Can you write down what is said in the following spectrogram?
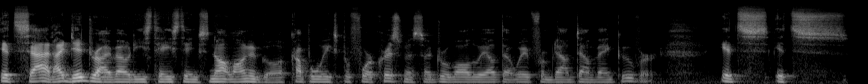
it's sad. I did drive out East Hastings not long ago, a couple weeks before Christmas. I drove all the way out that way from downtown Vancouver. It's it's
